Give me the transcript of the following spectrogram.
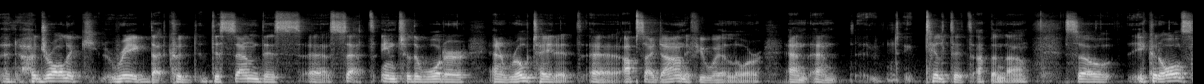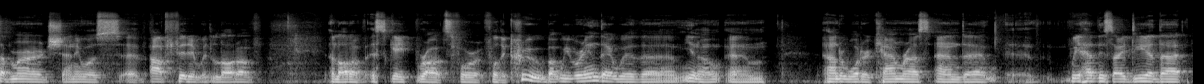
a, hydraulic rig that could descend this uh, set into the water and rotate it uh, upside down, if you will, or and and tilt it up and down. So it could all submerge, and it was uh, outfitted with a lot of a lot of escape routes for for the crew. But we were in there with um, you know um, underwater cameras, and uh, we had this idea that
